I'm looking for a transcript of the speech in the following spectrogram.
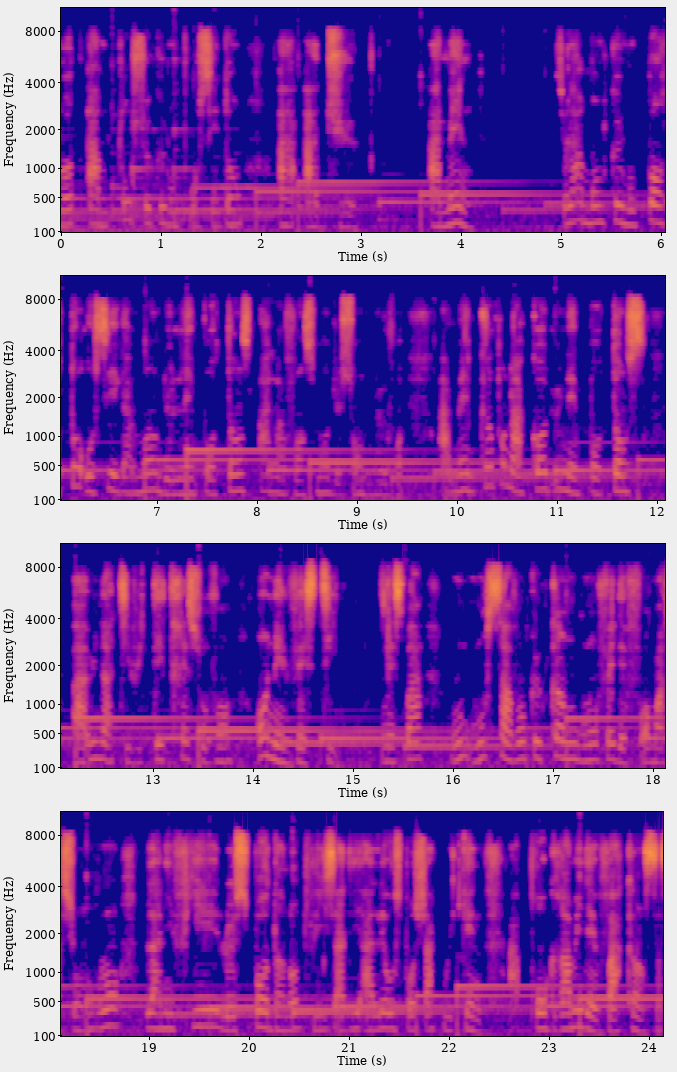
notre âme, tout ce que nous possédons à, à Dieu. Amen. Cela montre que nous portons aussi également de l'importance à l'avancement de son œuvre. Amen. Quand on accorde une importance à une activité, très souvent, on investit n'est-ce pas? Nous, savons que quand nous voulons faire des formations, nous voulons planifier le sport dans notre vie, c'est-à-dire aller au sport chaque week-end, à programmer des vacances,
